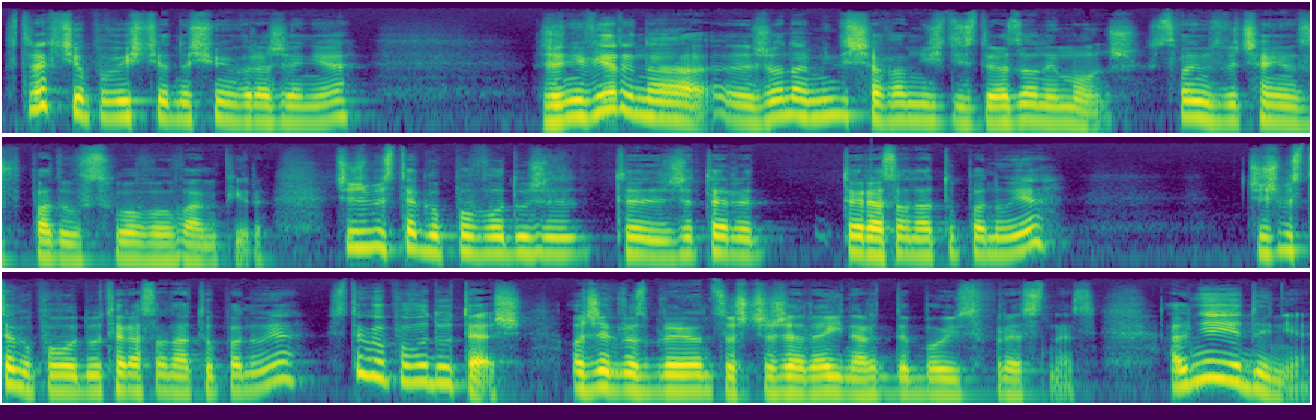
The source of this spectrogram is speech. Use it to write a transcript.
W trakcie opowieści odnosiłem wrażenie, że niewierna żona milsza wam nieźli zdradzony mąż. Swoim zwyczajem wpadł w słowo wampir. Czyżby z tego powodu, że, te, że ter, teraz ona tu panuje? Czyżby z tego powodu teraz ona tu panuje? Z tego powodu też, odrzekł rozbrajająco szczerze Reinhard de Bois Fresnes. Ale nie jedynie.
